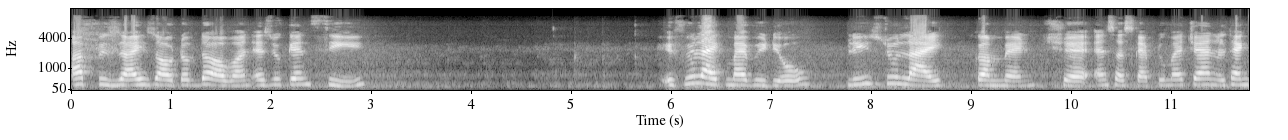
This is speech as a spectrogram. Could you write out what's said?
Our pizza is out of the oven as you can see. If you like my video, please do like, comment, share and subscribe to my channel. Thank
